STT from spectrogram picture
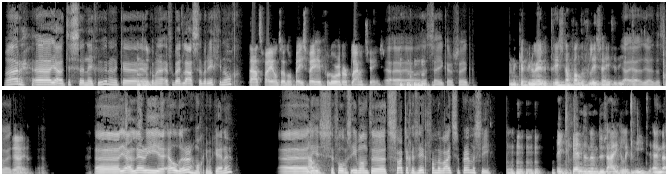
Maar eh, ja, het is eh, 9 uur en ik eh, kom even bij het laatste berichtje nog. Staatsvijand en nog PSV heeft verloren door climate change. Ja, ja, ja, zeker, zeker. En ik heb hier nog even Tristan van der Vlis heette die. Ja, ja, ja dat is zo heet Ja, ja. ja. Eh, ja, Larry eh, Elder, mocht je me kennen. Eh, Nou. Die is volgens iemand eh, het zwarte gezicht van de white supremacy. Ik kende hem dus eigenlijk niet. En na,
